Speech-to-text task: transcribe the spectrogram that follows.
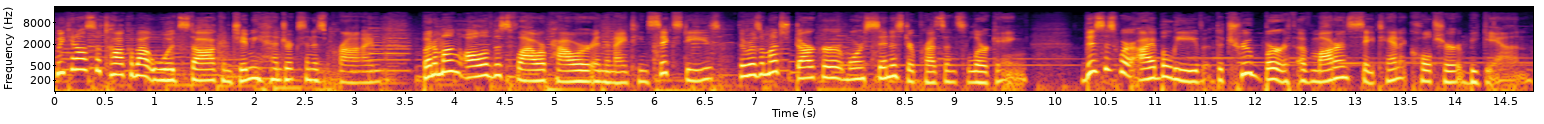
We can also talk about Woodstock and Jimi Hendrix in his prime, but among all of this flower power in the 1960s, there was a much darker, more sinister presence lurking. This is where I believe the true birth of modern satanic culture began.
